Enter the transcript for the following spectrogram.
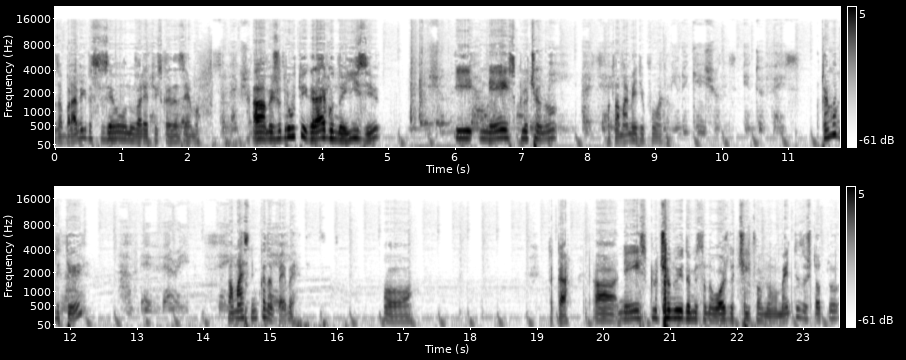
забравих да се взема онова, исках да взема. А, между другото, играя го на изи. И не е изключено... О, това май ме е дипломата. Той има дете? Това май е снимка на бебе. О. Така. А, не е изключено и да ми се наложи да читвам на моменти, защото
